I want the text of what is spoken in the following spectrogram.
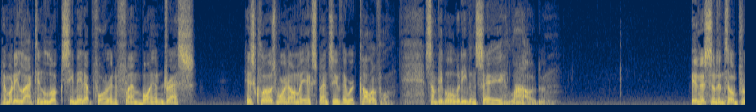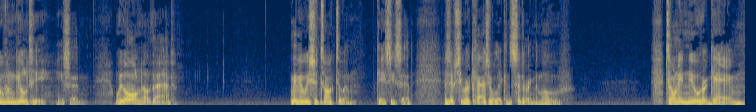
And what he lacked in looks, he made up for in flamboyant dress. His clothes weren't only expensive, they were colorful. Some people would even say loud. Innocent until proven guilty, he said. We all know that. Maybe we should talk to him, Casey said, as if she were casually considering the move. Tony knew her game,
